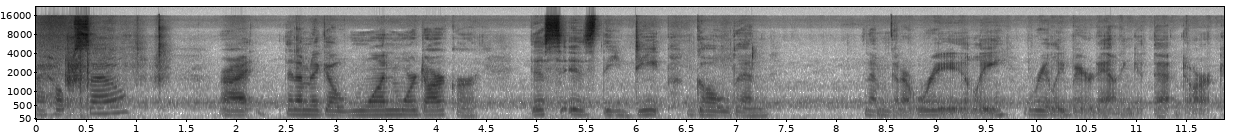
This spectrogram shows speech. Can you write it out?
I hope so. All right, then I'm going to go one more darker. This is the deep golden. And I'm going to really, really bear down and get that dark.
